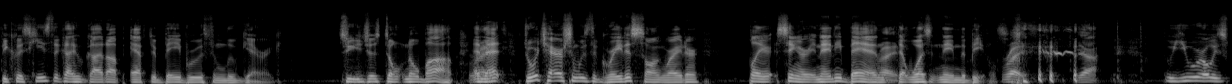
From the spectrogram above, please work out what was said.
because he's the guy who got up after Babe Ruth and Lou Gehrig. So you just don't know Bob. And that George Harrison was the greatest songwriter, player, singer in any band Right. that wasn't named the Beatles. Right. yeah. You were always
